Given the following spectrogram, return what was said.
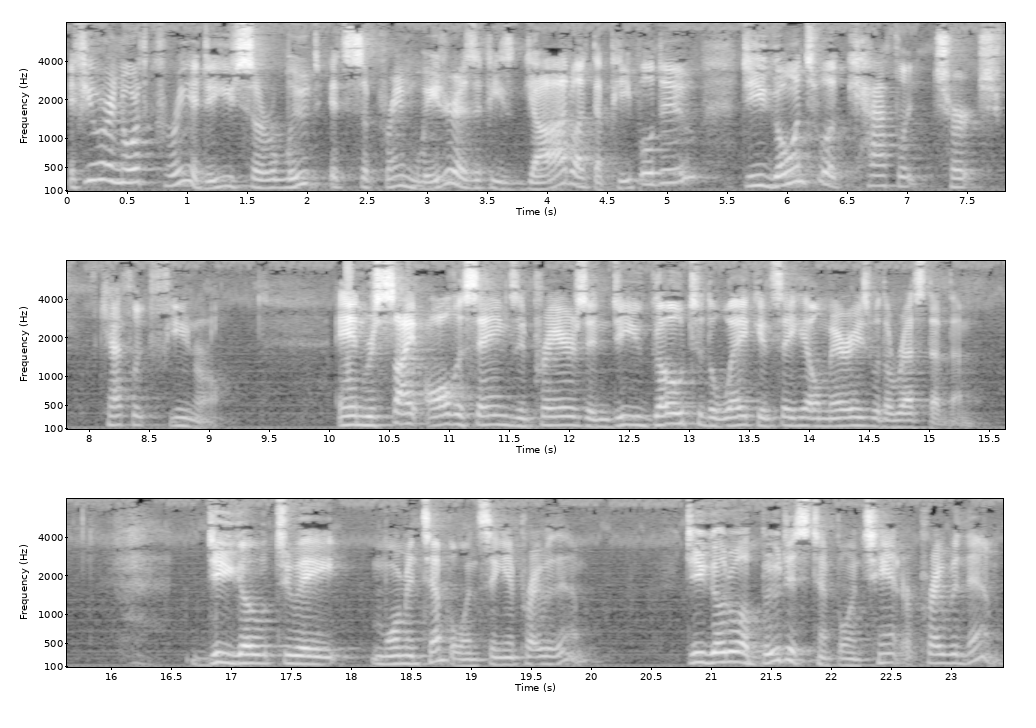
If you were in North Korea, do you salute its supreme leader as if he's God like the people do? Do you go into a Catholic church, Catholic funeral, and recite all the sayings and prayers? And do you go to the wake and say Hail Marys with the rest of them? Do you go to a Mormon temple and sing and pray with them? Do you go to a Buddhist temple and chant or pray with them?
